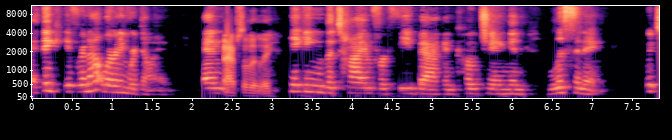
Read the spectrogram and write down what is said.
I think if we're not learning, we're dying. And absolutely taking the time for feedback and coaching and listening, which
